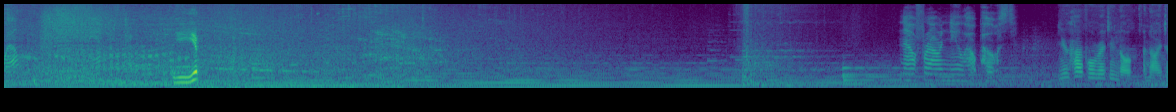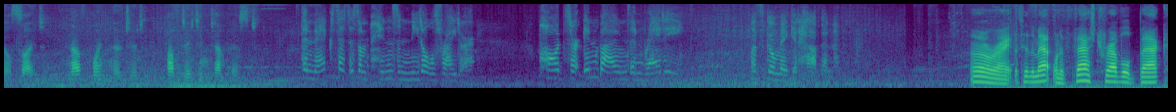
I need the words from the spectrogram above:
Well, should be interesting. yep. Now for our new outpost. You have already logged an ideal site. Nav point noted. Updating Tempest. The Nexus is on pins and needles, Ryder. Pods are inbound and ready. Let's go make it happen. All right. Let's hit the map. Want to fast travel back.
